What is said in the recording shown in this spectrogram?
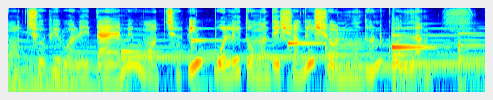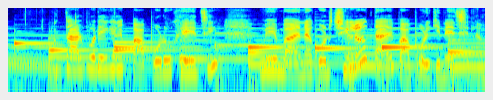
মৎস্যভি বলে, তাই আমি মৎস্যভি বলে তোমাদের সঙ্গে সম্বোধন করলাম। তারপরে এখানে পাঁপড়ও খেয়েছি, মেয়ে বায়না করছিল, তাই পাঁপড় কিনেছিলাম।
